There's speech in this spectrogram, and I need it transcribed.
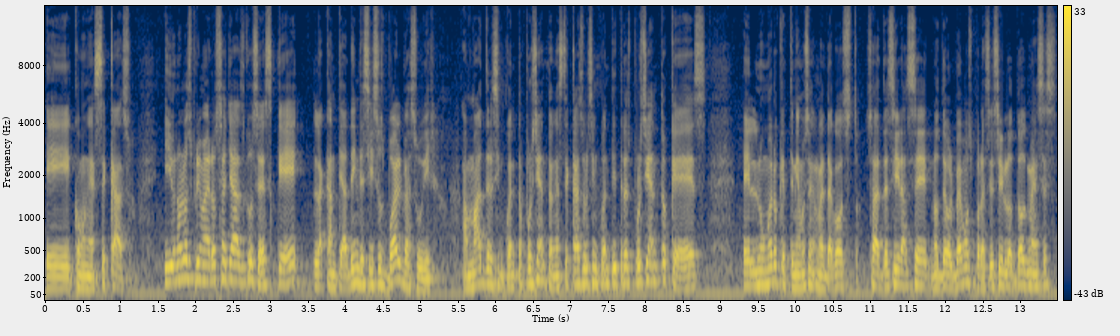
eh, como en este caso. Y uno de los primeros hallazgos es que la cantidad de indecisos vuelve a subir a más del 50%, en este caso el 53%, que es el número que teníamos en el mes de agosto. O sea, es decir, hace, nos devolvemos, por así decirlo, dos meses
